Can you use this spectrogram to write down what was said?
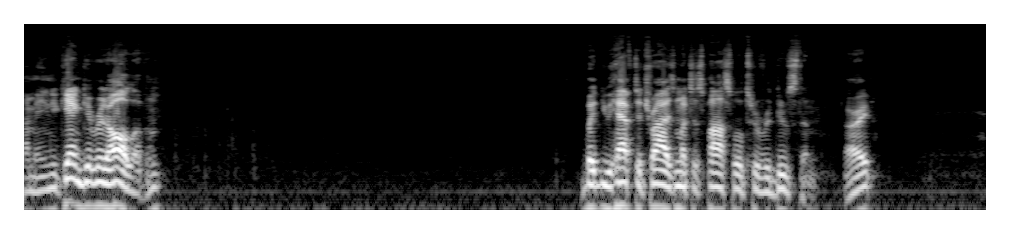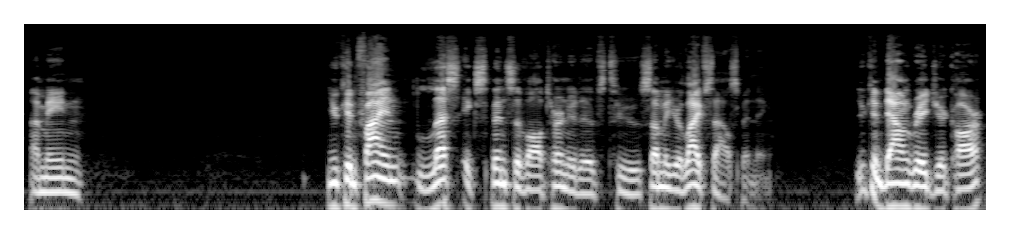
I mean, you can't get rid of all of them. but you have to try as much as possible to reduce them. All right. I mean, you can find less expensive alternatives to some of your lifestyle spending. You can downgrade your car.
